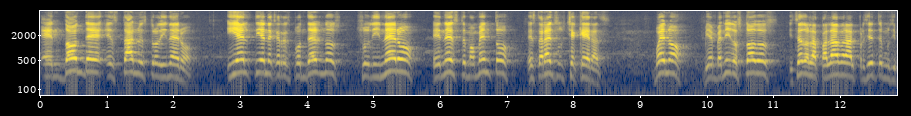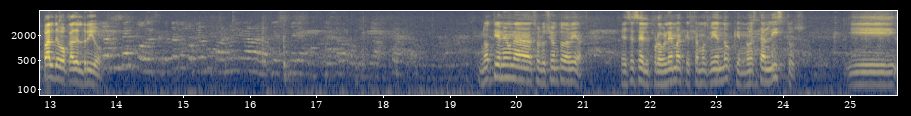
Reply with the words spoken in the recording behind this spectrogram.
¿En dónde está nuestro dinero? Y él tiene que respondernos, su dinero en este momento estará en sus chequeras. Bueno, bienvenidos todos y cedo la palabra al presidente municipal de Boca del Río. No tiene una solución todavía. Ese es el problema que estamos viendo, que no están listos. Y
